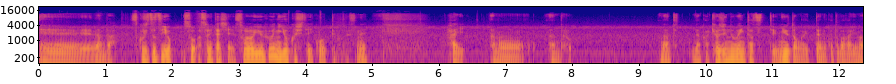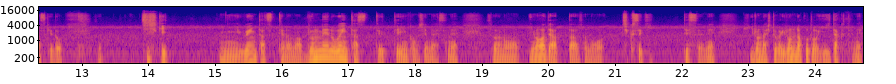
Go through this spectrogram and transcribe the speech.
えー、なんだ少しずつよそそれに対して、ね、そういうふうに良くしていこうってことですね。はいあのなんだろう。なんなんか巨人の上に立つっていうニュートンが言ったような言葉がありますけど知識に上に立つっていうのはまあ文明の上に立つって言っていいかもしれないですね。その今まであったその蓄積ですよね。いろんな人がいろんなことを言いたくてね。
